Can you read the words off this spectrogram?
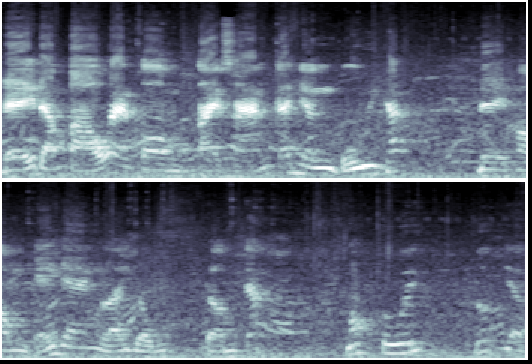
để đảm bảo an toàn tài sản cá nhân của quý khách, đề phòng kẻ gian lợi dụng trộm cắp, móc túi, cướp giật.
